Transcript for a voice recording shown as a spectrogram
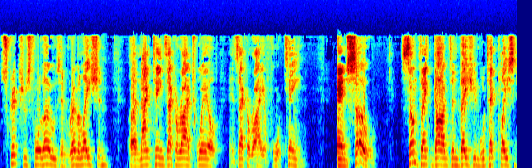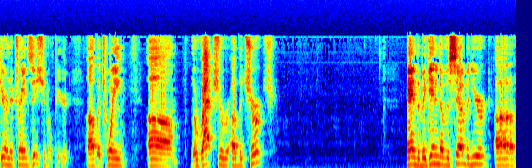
scriptures for those in Revelation uh, 19, Zechariah 12, and Zechariah 14. And so, some think Gog's invasion will take place during the transitional period uh, between uh, the rapture of the church and the beginning of the seven year uh,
